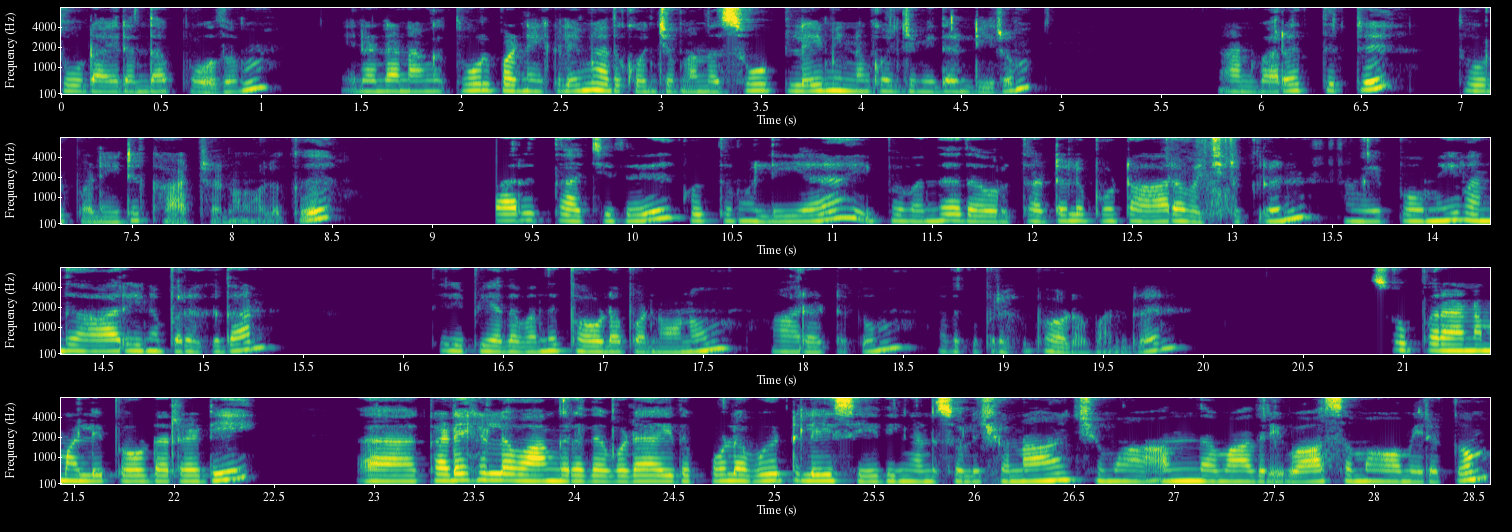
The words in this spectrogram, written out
சூடாக இருந்தால் போதும். என்னடா நாங்கள் தோல் பண்ணிக்கலையும் அது கொஞ்சம் அந்த சூட்லேயும் இன்னும் கொஞ்சம் இதண்டிடும் நான் வறுத்துட்டு தூள் பண்ணிவிட்டு காட்டுறேன் உங்களுக்கு. வறுத்தாச்சுது கொத்தமல்லியை. இப்போ வந்து அதை ஒரு தட்டில் போட்டு ஆற வச்சுருக்குறேன். நாங்கள் எப்போவுமே வந்து ஆறின பிறகு தான் திருப்பி அதை வந்து பவுடர் பண்ணணும் ஆறட்டுக்கும். அதுக்கு பிறகு பவுடர் பண்ணுறேன் சூப்பரான மல்லி பவுடர் ரெடி கடைகளில் வாங்குறத விட இது போல் வீட்டிலேயே செய்தீங்கன்னு சொல்லி சொன்னால் சும்மா அந்த மாதிரி வாசமாகவும் இருக்கும்.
